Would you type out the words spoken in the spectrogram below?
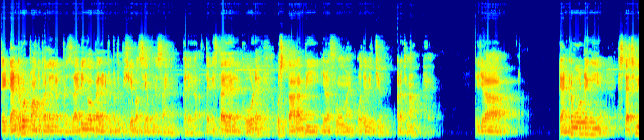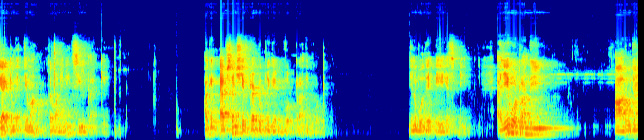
ਤੇ ਟੈਂਡਰ ਵੋਟ ਪਾਉਣ ਤੋਂ ਪਹਿਲਾਂ ਜਿਹੜਾ ਪ੍ਰੈਜ਼ਾਈਡਿੰਗ ਉਹ ਬੈਲਟ ਪੇਪਰ ਦੇ ਪਿਛਲੇ ਪਾਸੇ ਆਪਣੇ ਸਾਈਨ ਕਰੇਗਾ। ਤੇ ਇਸ ਦਾ ਜਿਹੜਾ ਰਿਕਾਰਡ ਹੈ, ਉਹ 17 ਬੀ ਜਿਹੜਾ ਫਾਰਮ ਹੈ, ਉਹਦੇ ਵਿੱਚ ਰੱਖਣਾ ਹੈ। ਤੇ ਜਿਹੜਾ ਟੈਂਡਰ ਵੋਟ ਹੈਗੀ ਹੈ ਸਟੈਚੂਰੀ ਆਈਟਮ ਵਿੱਚ ਜਮ੍ਹਾਂ ਕਰਵਾਉਣੇ ਨੇ ਸੀਲ ਕਰਕੇ। ਅੱਗੇ ਐਬਸੈਂਟ ਸ਼ਿਫਟਡ ਡੁਪਲੀਕੇਟ ਵੋਟਰਾਂ ਦੀ ਵੋਟ। ਜਿਹਨੂੰ ਬੋਲਦੇ ਏਐਸਡੀ ਅਜੇ ਵੋਟਰਾਂ ਦੀ ਆਰਓ ਜਾਂ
